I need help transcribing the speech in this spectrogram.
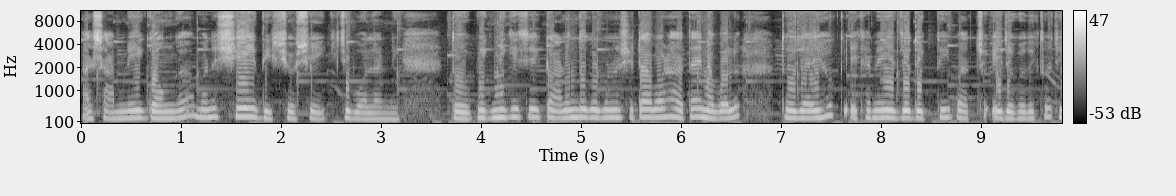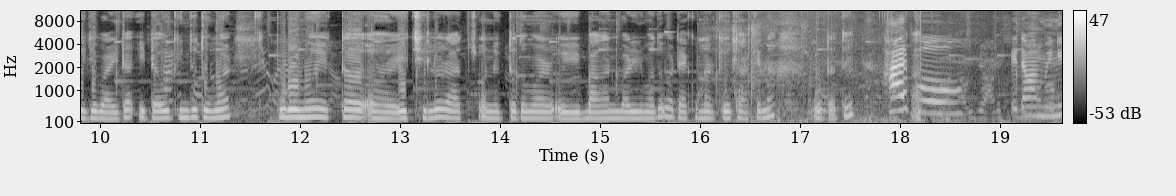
আর সামনেই গঙ্গা মানে সেই দৃশ্য সেই কিছু বলার নেই। তো পিকনিকে এসে একটু আনন্দ করব না সেটা আবার হয় তাই না বলো? তো যাই হোক এখানে এই যে দেখতেই পাচ্ছ এই জায়গা দেখতে পাচ্ছ এই যে বাড়িটা এটাও কিন্তু তোমার পুরনো একটা এ ছিল রাত অনেকটা তোমার ওই বাগান বাড়ির মতো বাট এখন আর কেউ থাকে না ওটাতে। এটা আমার মিনি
